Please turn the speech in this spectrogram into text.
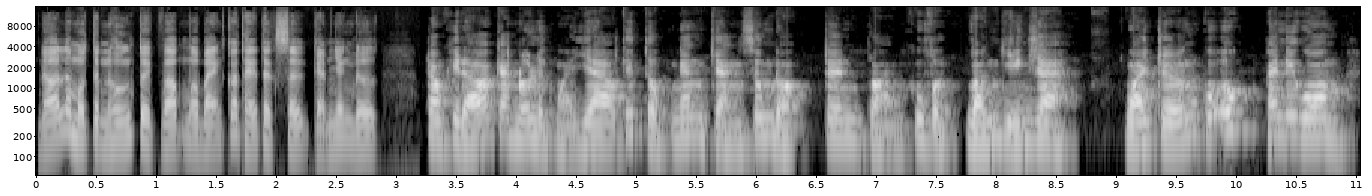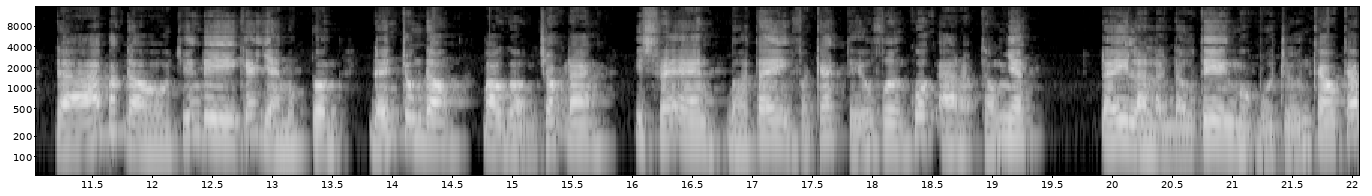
Đó là một tình huống tuyệt vọng mà bạn có thể thực sự cảm nhận được Trong khi đó, các nỗ lực ngoại giao tiếp tục ngăn chặn xung đột trên toàn khu vực vẫn diễn ra. Ngoại trưởng của Úc Penny Wong đã bắt đầu chuyến đi kéo dài một tuần đến Trung Đông, bao gồm Jordan, Israel, bờ Tây và các tiểu vương quốc Ả Rập Thống Nhất. Đây là lần đầu tiên một bộ trưởng cao cấp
